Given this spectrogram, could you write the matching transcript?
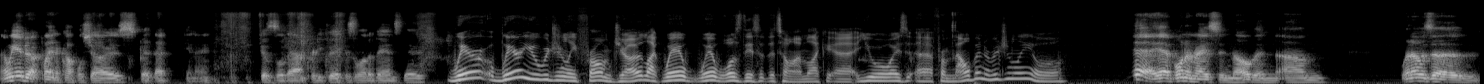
and we ended up playing a couple shows, but that you know fizzled out pretty quick, as a lot of bands do. Where where are you originally from, Joe? Like where where was this at the time? Like uh, you were always uh, from Melbourne originally, or Yeah, yeah, born and raised in Melbourne. Um, when I was a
